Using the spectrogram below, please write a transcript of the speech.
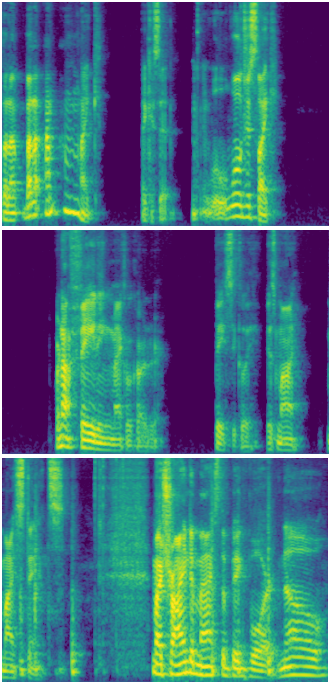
but I'm, but I'm, I'm like like I said, we'll, we'll just like we're not fading Michael Carter. Basically, is my my stance. Am I trying to max the big board? No.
